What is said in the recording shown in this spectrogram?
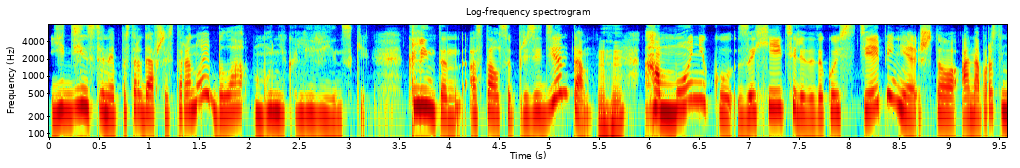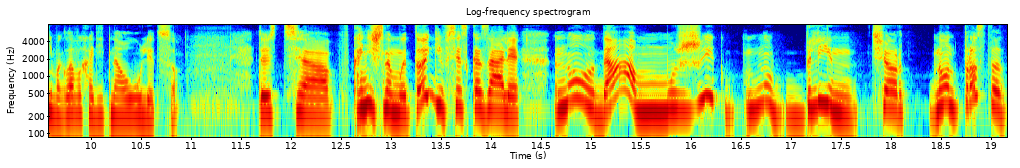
единственной пострадавшей стороной была Моника Левински. Клинтон остался президентом, Мгм. а Монику захейтили до такой степени, что она просто не могла выходить на улицу. То есть а, в конечном итоге все сказали, ну да, мужик, ну блин, черт, ну он просто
